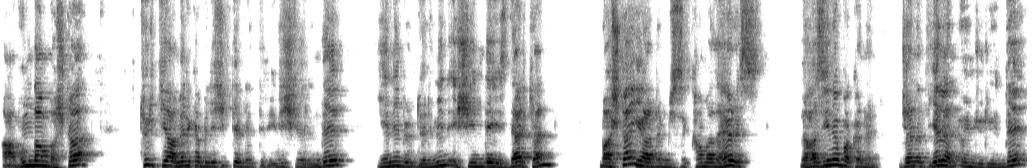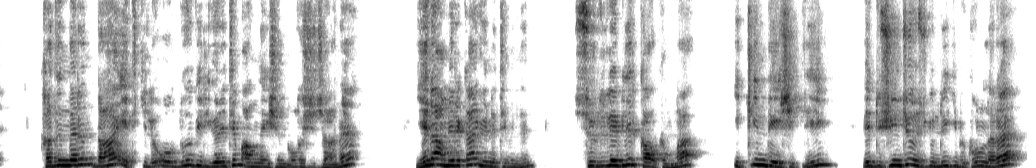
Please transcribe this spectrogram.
Ha, bundan başka Türkiye Amerika Birleşik Devletleri ilişkilerinde yeni bir dönemin eşiğindeyiz derken Başkan Yardımcısı Kamala Harris ve Hazine Bakanı Janet Yellen öncülüğünde kadınların daha etkili olduğu bir yönetim anlayışının oluşacağını, yeni Amerikan yönetiminin sürdürülebilir kalkınma, iklim değişikliği ve düşünce özgürlüğü gibi konulara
